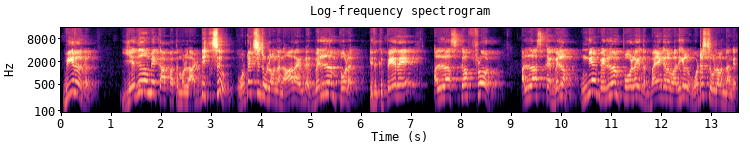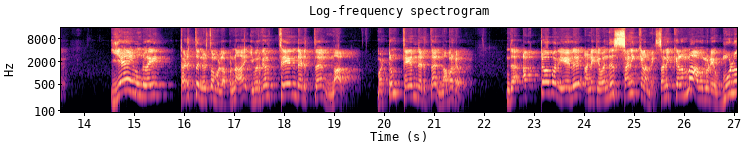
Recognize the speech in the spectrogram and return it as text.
வீரர்கள் எதுவுமே காப்பாற்ற முடியல. அடிச்சு உடைச்சிட்டு உள்ள வந்தாங்க. ஆறாயிரம் பேர். வெள்ளம் போல. இதுக்கு பேரே அல்லாஸ்கா ஃப்ளோட். அல்லாஸ்கா வெள்ளம். உண்மையாக வெள்ளம் போல இந்த பயங்கரவாதிகள் உடைச்சிட்டு உள்ள வந்தாங்க. ஏன் இவங்களை தடுத்து நிறுத்த முடியல அப்படின்னா இவர்கள் தேர்ந்தெடுத்த நாள் மற்றும் தேர்ந்தெடுத்த நபர்கள். இந்த அக்டோபர் ஏழு அன்னைக்கு வந்து சனிக்கிழமை. சனிக்கிழமை அவர்களுடைய முழு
